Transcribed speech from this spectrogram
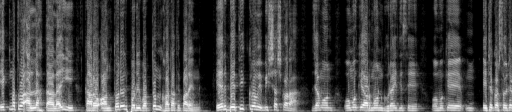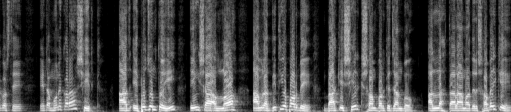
একমাত্র আল্লাহ তালাই কারও অন্তরের পরিবর্তন ঘটাতে পারেন। এর ব্যতিক্রমে বিশ্বাস করা যেমন ওমকে আর মন ঘুরাই দিছে উম, এটা করছে ওইটা করছে। এটা মনে করা শির্ক। আজ এ পর্যন্তই। ইনশা আল্লাহ আমরা দ্বিতীয় পর্বে বাকি শির্ক সম্পর্কে জানব। আল্লাহ তালা আমাদের সবাইকে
